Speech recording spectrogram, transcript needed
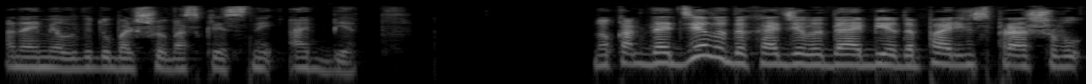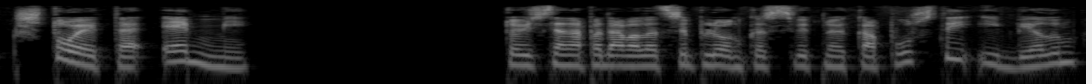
она имела в виду большой воскресный обед. Но когда дело доходило до обеда, парень спрашивал, что это, Эмми? То есть она подавала цыпленка с цветной капустой и белым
